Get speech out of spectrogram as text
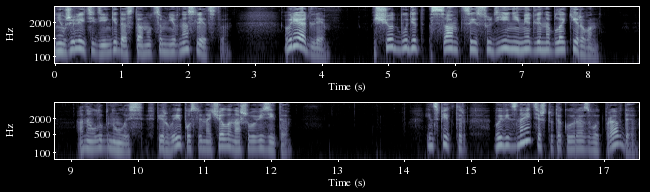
Неужели эти деньги достанутся мне в наследство?» «Вряд ли. Счет будет с санкцией судьи немедленно блокирован. Она улыбнулась, впервые после начала нашего визита. «Инспектор, вы ведь знаете, что такое развод, правда?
